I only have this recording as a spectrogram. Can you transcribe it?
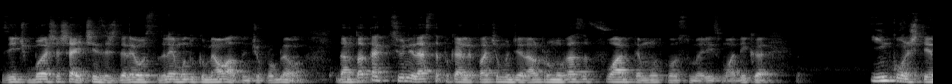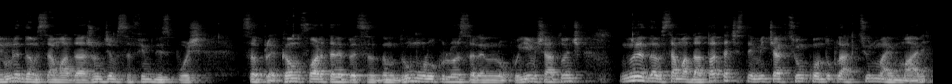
Zici, bă, și așa e 50 de lei, 100 de lei, mă duc că mi-au altul, nicio problemă. Dar toate acțiunile astea pe care le facem în general promovează foarte mult consumerismul. Adică inconștient nu ne dăm seama, dar ajungem să fim dispuși să plecăm foarte repede, să dăm drumul lucrurilor, să le înlocuim și atunci nu ne dăm seama, dar toate aceste mici acțiuni conduc la acțiuni mai mari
